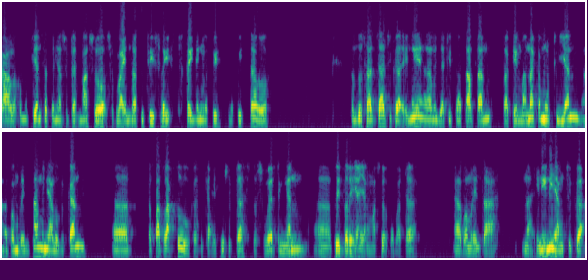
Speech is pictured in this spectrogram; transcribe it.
kalau kemudian datanya sudah masuk setelah tadi di screening lebih lebih jauh, tentu saja juga ini eh, menjadi catatan bagaimana kemudian eh, pemerintah menyalurkan eh, tepat waktu ketika itu sudah sesuai dengan kriteria yang masuk kepada pemerintah. Nah ini ini yang juga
